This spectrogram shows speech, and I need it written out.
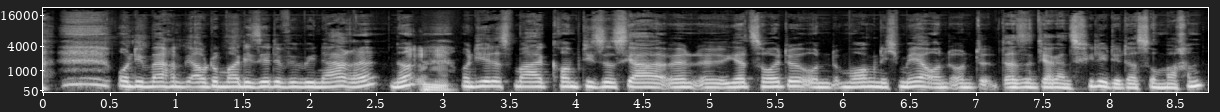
und die machen automatisierte Webinare, ne? Mhm. Und jedes Mal kommt dieses Jahr äh, jetzt heute und morgen nicht mehr und und da sind ja ganz viele, die das so machen.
